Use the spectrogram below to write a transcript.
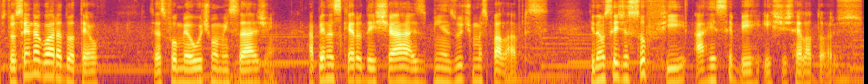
Estou saindo agora do hotel. Se essa for minha última mensagem, Apenas quero deixar as minhas últimas palavras. Que não seja Sophie a receber estes relatórios.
